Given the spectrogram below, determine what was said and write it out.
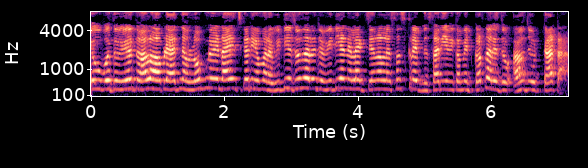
એવું બધું એ તો હાલો આપણે આજના વ્લોગનો એન્ડ આઈ જ કરીએ. અમારા વીડિયો જોતા રહેજો. વિડીયોને લાઈક ચેનલને સબસ્ક્રાઈબ ને સારી એવી કમેન્ટ કરતા રહેજો. આવજો ટાટા.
